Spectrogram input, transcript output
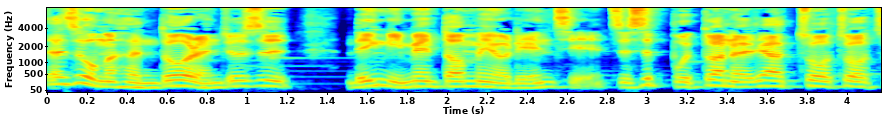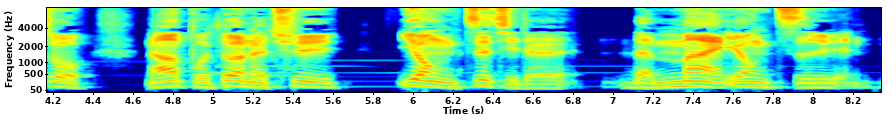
但是我们很多人就是灵里面都没有连结，只是不断的要做做做，然后不断的去用自己的人脉、用资源。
